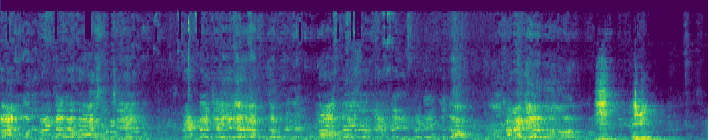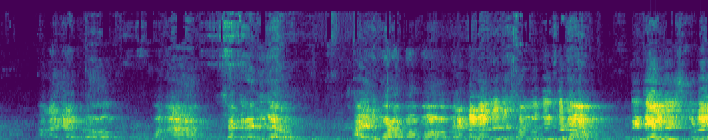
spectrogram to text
దాని గురించి వెంటనే రాసిచ్చి వెంటనే చేయగలుగుతాం ప్లాన్ లేదు వెంటనే ఇమ్మీడియట్గా అలాగే హలో. అలాగే ఇప్పుడు మన సెక్రటరీ గారు ఆయన కూడా పాపం వెంటనే దీనికి సంబంధించిన డీటెయిల్ తీసుకుని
